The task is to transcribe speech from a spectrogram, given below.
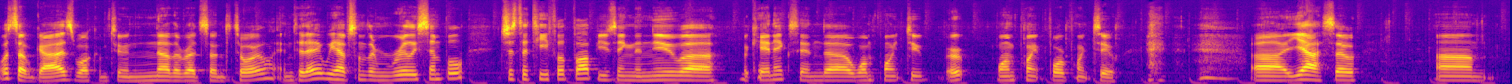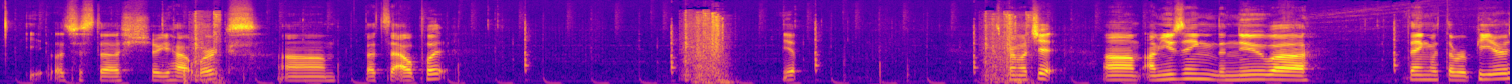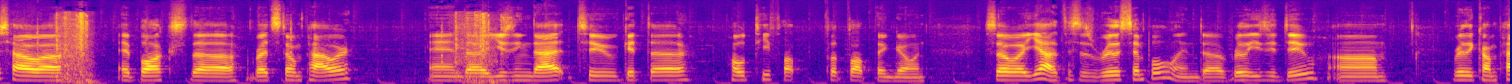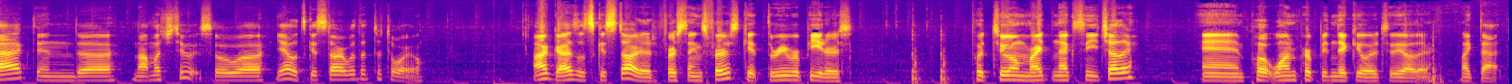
What's up guys, welcome to another Redstone tutorial and today we have something really simple, just a T flip-flop using the new uh, mechanics and uh, 1.2 er, 1.4.2 uh, yeah so um, let's just uh, show you how it works. Um, that's the output. Yep. That's pretty much it. Um, I'm using the new uh, thing with the repeaters, how uh, it blocks the redstone power, and uh, using that to get the whole T-flop flip-flop thing going. So uh, yeah, this is really simple and uh, really easy to do. Um, really compact and uh, not much to it. So uh, yeah, let's get started with the tutorial. Alright guys, let's get started. First things first, get three repeaters. Put two of them right next to each other and put one perpendicular to the other like that.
